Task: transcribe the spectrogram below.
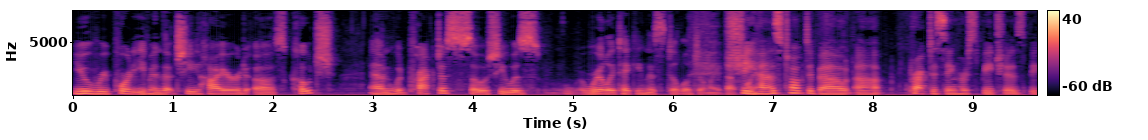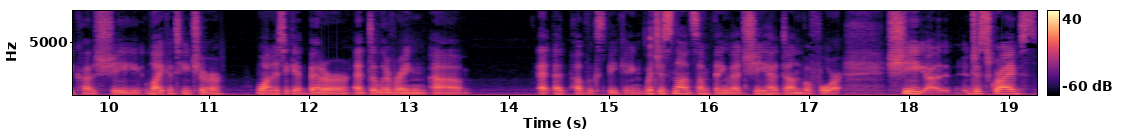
You report even that she hired a coach and would practice. So she was really taking this diligently. she point. has talked about uh, practicing her speeches because she, like a teacher, wanted to get better at delivering. Uh, at, at, public speaking, which is not something that she had done before. She uh, describes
